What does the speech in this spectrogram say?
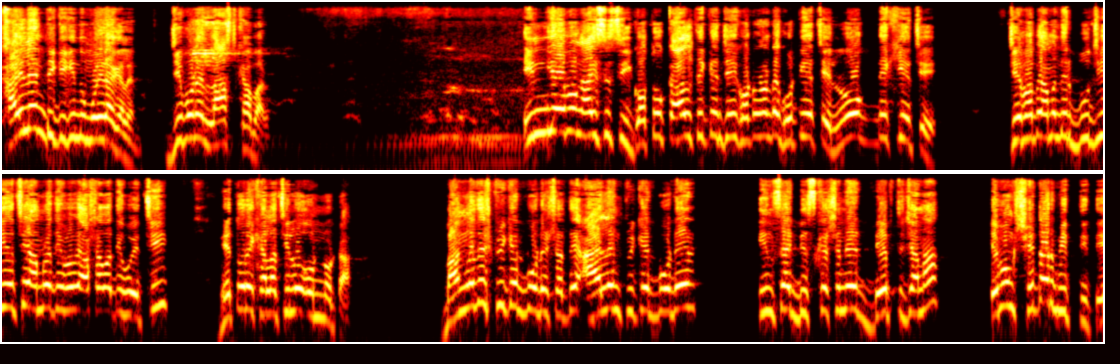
খাইলেন ঠিকই, কিন্তু মইরা গেলেন। জীবনের লাস্ট খাবার। ইন্ডিয়া এবং আইসিসি গতকাল থেকে যে ঘটনাটা ঘটিয়েছে, লোক দেখিয়েছে, যেভাবে আমাদের বুঝিয়েছে, আমরা যেভাবে আশাবাদী হয়েছি, ভেতরে খেলা ছিল অন্যটা। বাংলাদেশ ক্রিকেট বোর্ডের সাথে আয়ারল্যান্ড ক্রিকেট বোর্ডের ইনসাইড ডিসকাশনের ডেপথ জানা, এবং সেটার ভিত্তিতে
